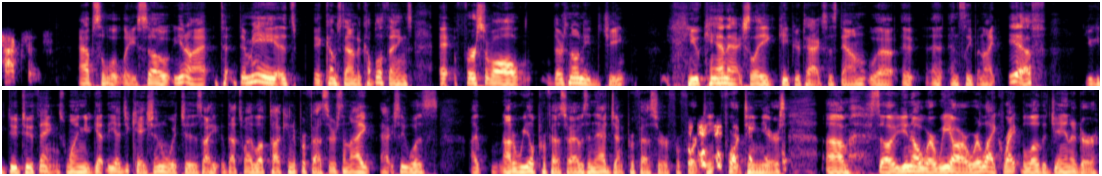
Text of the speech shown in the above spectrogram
taxes. Absolutely. So, you know, t- to me, it's it comes down to a couple of things. Eh, First of all, there's no need to cheat. You can actually keep your taxes down uh, and, sleep at night if you could do two things. One, you get the education, which is I. That's why I love talking to professors. And I actually was. I'm not a real professor. I was an adjunct professor for 14, 14 years. Um, so you know where we are. We're like right below the janitor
